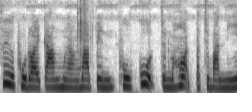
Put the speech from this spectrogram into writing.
ชื่อภูดอยกลางเมืองมาเป็นภูกูดจนมาฮอดปัจจุบันนี้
